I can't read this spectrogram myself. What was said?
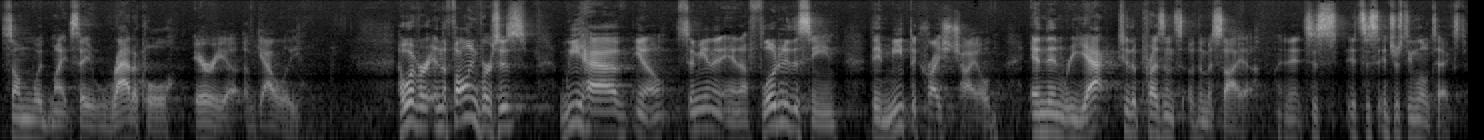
some would might say radical area of Galilee. However, in the following verses, we have, you know, Simeon and Anna float into the scene. They meet the Christ child and then react to the presence of the Messiah. And it's just, it's this interesting little text.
